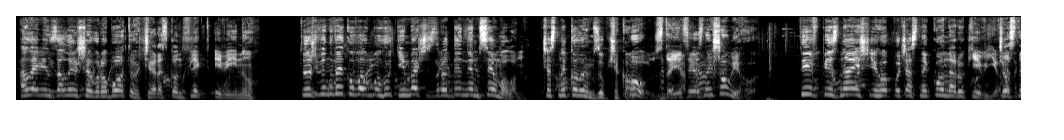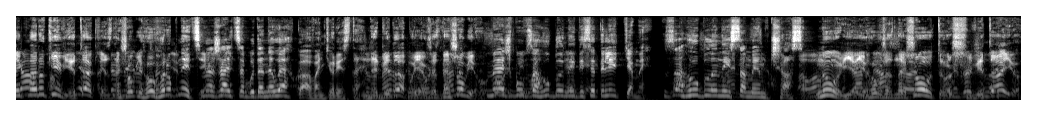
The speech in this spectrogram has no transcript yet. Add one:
але він залишив роботу через конфлікт і війну. Тож він викував могутній меч з родинним символом часниковим зубчиком. О, здається, я знайшов його. Ти впізнаєш його по часнику на руків'ю. Часник на руків'ї, так, я знайшов його в гробниці. На жаль, це буде нелегко, авантюриста. Не біда, бо я вже знайшов його. Меч був загублений десятиліттями, загублений самим часом. Ну, я його вже знайшов, тож вітаю.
